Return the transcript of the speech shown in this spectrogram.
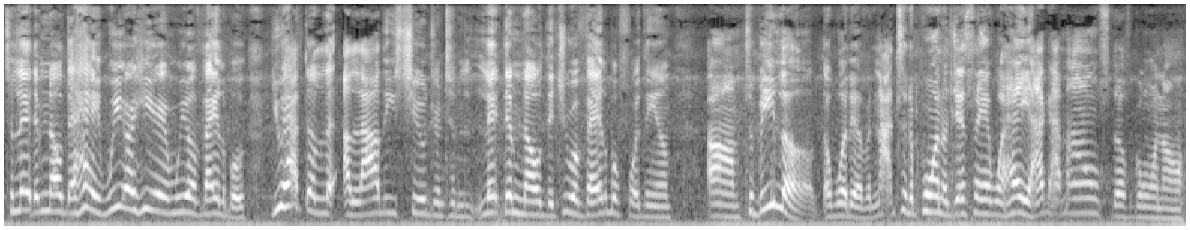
to let them know that, hey, we are here and we are available. You have to allow these children to let them know that you're available for them um, to be loved or whatever. Not to the point of just saying, well, hey, I got my own stuff going on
